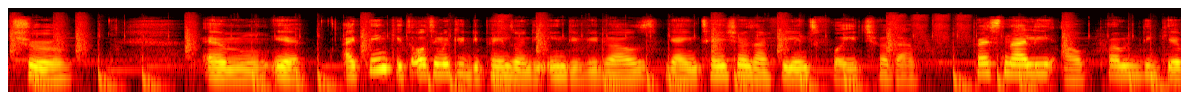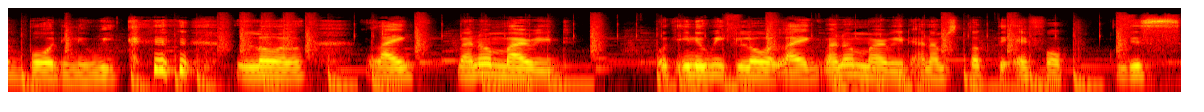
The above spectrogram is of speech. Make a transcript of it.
True. Um, yeah, I think it ultimately depends on the individuals, their intentions and feelings for each other. Personally, I'll probably get bored in a week. lol. Like, we're not married. Okay, in a week, lol. Like, we're not married and I'm stuck the F up. This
